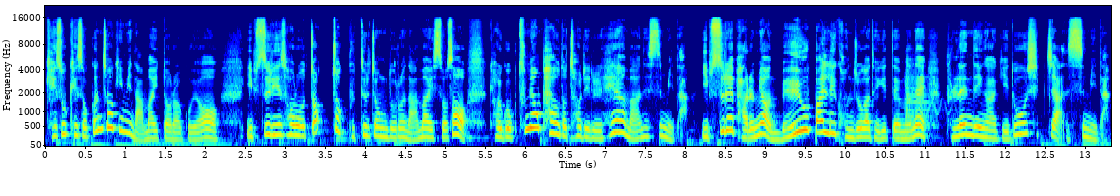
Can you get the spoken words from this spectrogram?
계속해서 끈적임이 남아있더라고요. 입술이 서로 쩍쩍 붙을 정도로 남아있어서 결국 투명 파우더 처리를 해야만 했습니다. 입술에 바르면 매우 빨리 건조가 되기 때문에 blending하기도 쉽지 않습니다.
